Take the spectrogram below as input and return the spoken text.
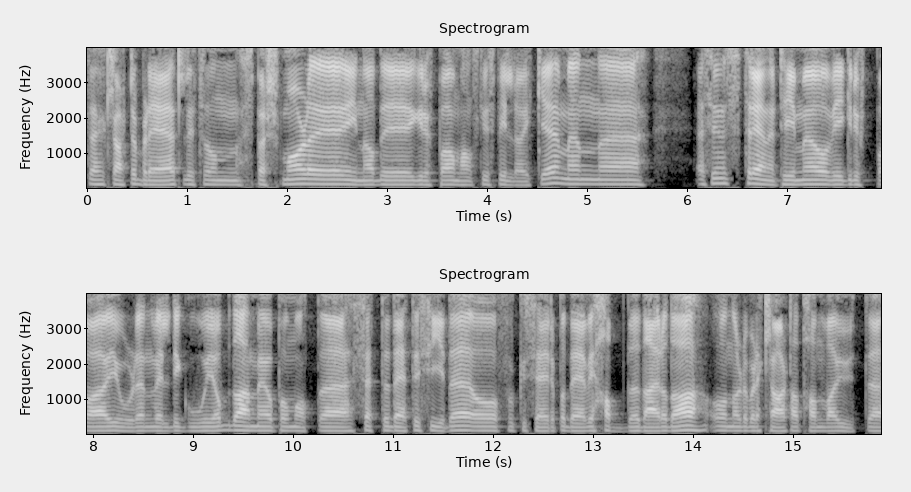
det er klart det ble et litt sånn spørsmål innad i gruppa om han skulle spille og ikke, men uh, jeg syns trenerteamet og vi i gruppa gjorde en veldig god jobb da, med å på en måte sette det til side og fokusere på det vi hadde der og da. Og når det ble klart at han var ute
